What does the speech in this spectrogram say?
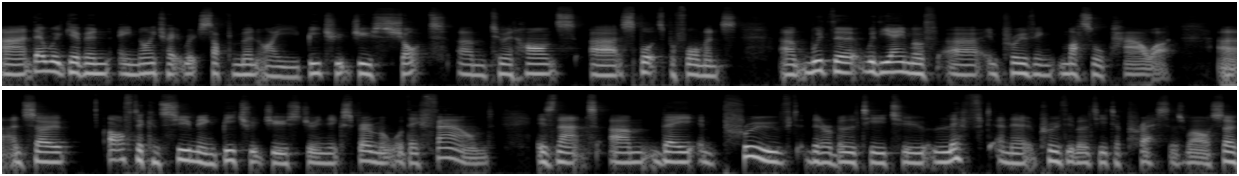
Uh, they were given a nitrate rich supplement, i.e., beetroot juice shot, um, to enhance uh, sports performance um, with, the, with the aim of uh, improving muscle power. Uh, and so, after consuming beetroot juice during the experiment, what they found is that um, they improved their ability to lift and they improved the ability to press as well. So,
